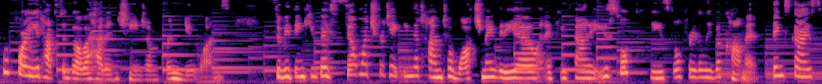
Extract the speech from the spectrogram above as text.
before you'd have to go ahead and change them for new ones. So we thank you guys so much for taking the time to watch my video. And if you found it useful, please feel free to leave a comment. Thanks, guys.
